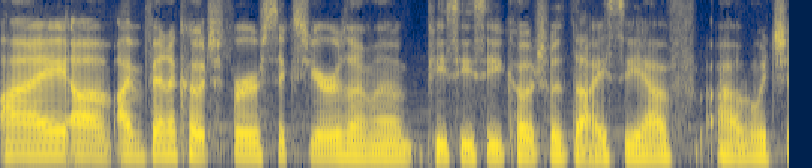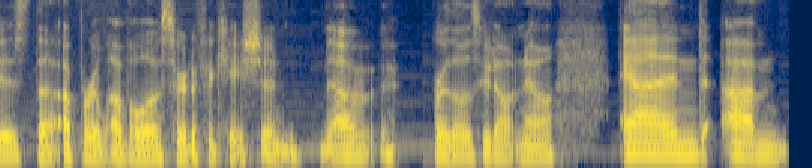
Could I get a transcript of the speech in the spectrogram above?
I um, I've been a coach for six years. I'm a PCC coach with the ICF, um, which is the upper level of certification um, for those who don't know. And um,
